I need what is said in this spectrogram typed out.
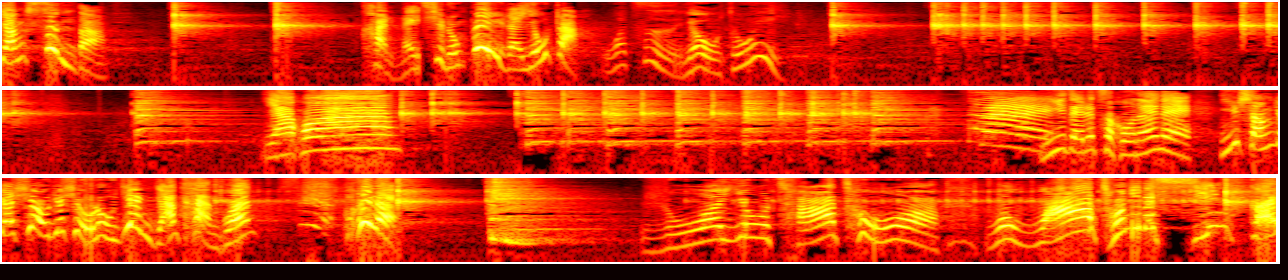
样神的？看来其中必然有诈，我自有罪。丫鬟。在这伺候奶奶，你上家小姐绣楼严加看管。回来，若有差错，我挖出你的心肝。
